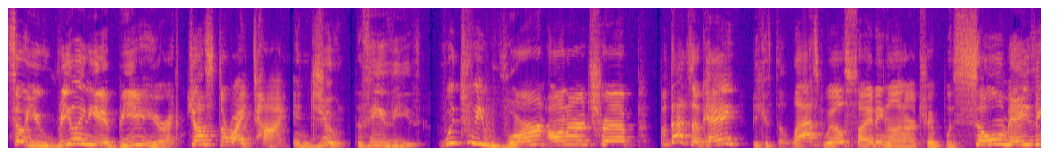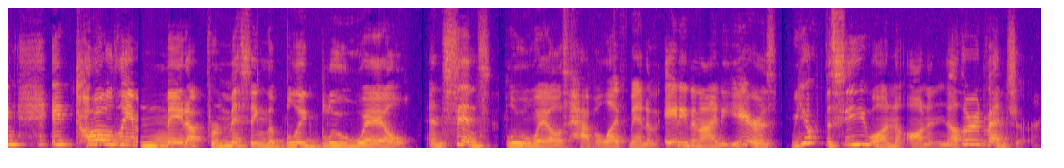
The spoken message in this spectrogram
So you really need to be here at just the right time in June to see these, which we weren't on our trip. But that's okay, because the last whale sighting on our trip was so amazing, it totally made up for missing the big blue whale. And since blue whales have a lifespan of 80 to 90 years, we hope to see one on another adventure.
